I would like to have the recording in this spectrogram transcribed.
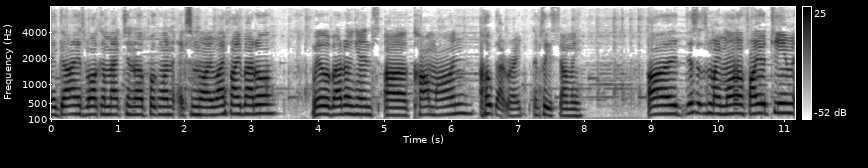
Hey guys, welcome back to another Pokemon X and Y Wi-Fi battle. We have a battle against uh Calmon. I hope that right. And please tell me. Uh, this is my Mono Fire team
